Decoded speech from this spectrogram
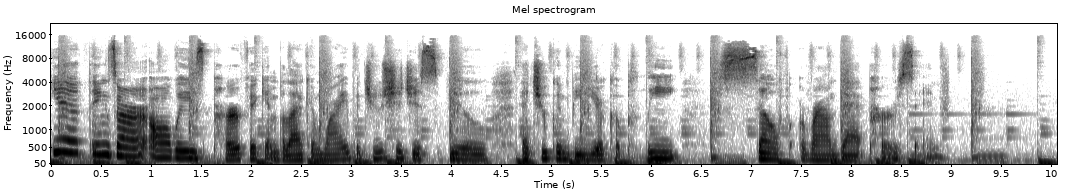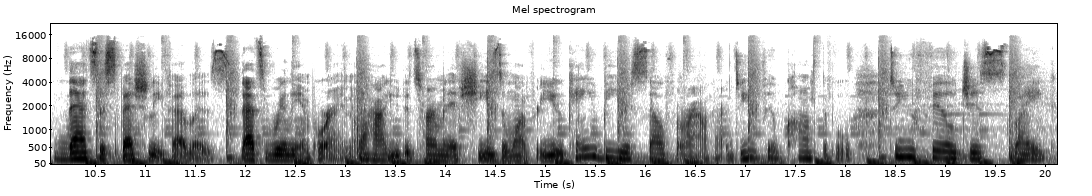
yeah, things aren't always perfect and black and white, but you should just feel that you can be your complete self around that person that's especially fellas that's really important on how you determine if she's the one for you. Can you be yourself around her? Do you feel comfortable? Do you feel just like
